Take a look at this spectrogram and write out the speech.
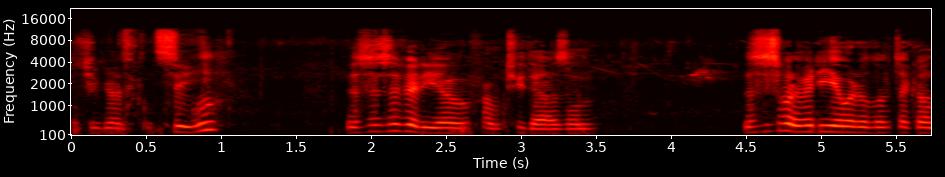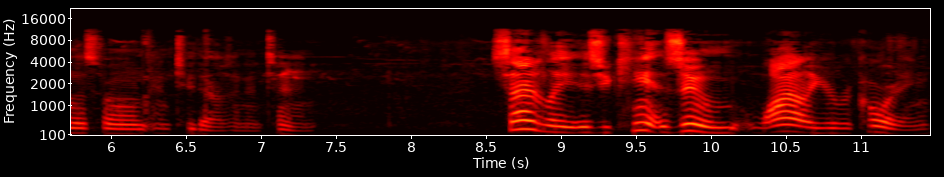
as you guys can see. This is a video from 2000. This is what video would have looked like on this phone in 2010. Sadly, is you can't zoom while you're recording,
